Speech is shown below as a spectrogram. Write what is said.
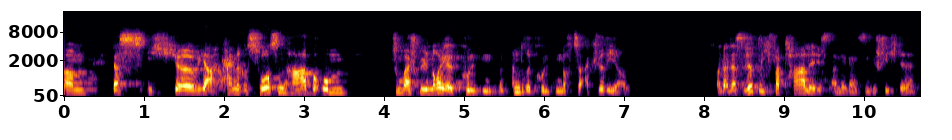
ähm, dass ich äh, ja keine Ressourcen habe, um zum Beispiel neue Kunden und andere Kunden noch zu akquirieren. Und das wirklich Fatale ist an der ganzen Geschichte,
